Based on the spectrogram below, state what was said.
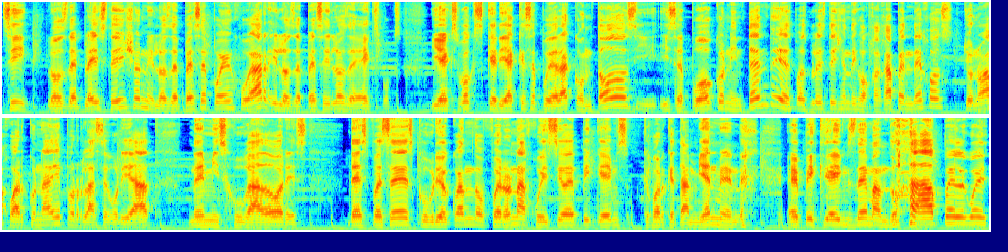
Sí, los de PlayStation y los de PC pueden jugar y los de PC y los de Xbox. Y Xbox quería que se pudiera con todos y, se pudo con Nintendo y después PlayStation dijo, jaja pendejos, yo no voy a jugar con nadie por la seguridad de mis jugadores. Después se descubrió cuando fueron a juicio Epic Games, que porque también, miren, Epic Games demandó a Apple, güey,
